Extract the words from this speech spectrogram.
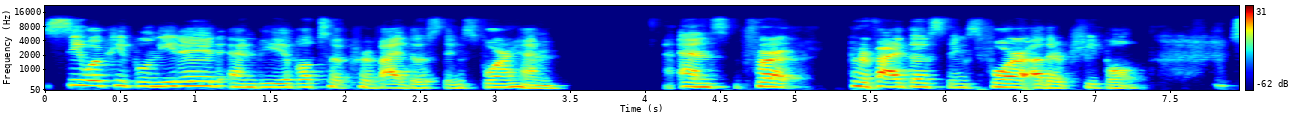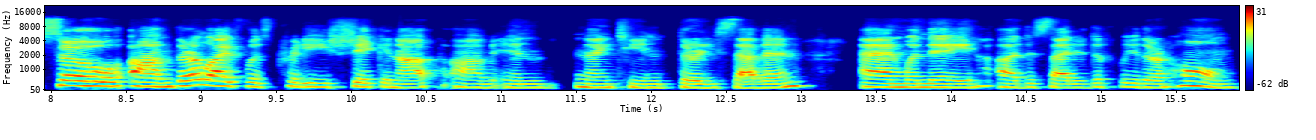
see what people needed and be able to provide those things for him and for provide those things for other people. So um, their life was pretty shaken up um, in 1937 and when they uh, decided to flee their home.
